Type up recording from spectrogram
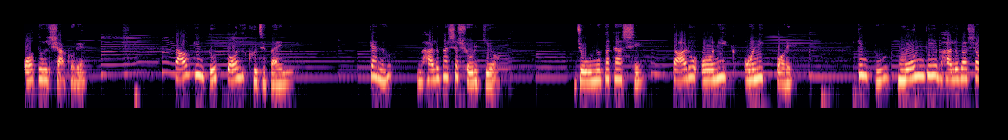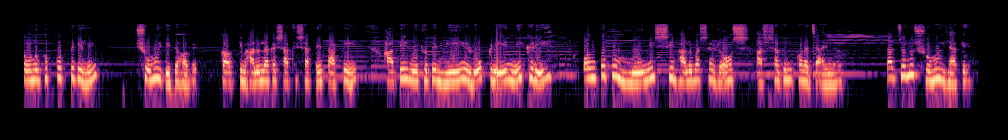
অতল সাগরে। তাও কিন্তু তল খুঁজে পায়নি। কেন? ভালোবাসা স্বর্গীয়। যৌনতাটা আসে তারও অনেক অনেক পরে। কিন্তু মন দিয়ে ভালোবাসা অনুভব করতে গেলে সময় দিতে হবে। কাউকে ভালো লাগার সাথে সাথে তাকে হাতের মুঠোতে নিয়ে, রোকড়ে, নিকড়ে অন্তত মনের সেই ভালোবাসার রস আস্বাদন করা যায় না। তার জন্য সময় লাগে।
